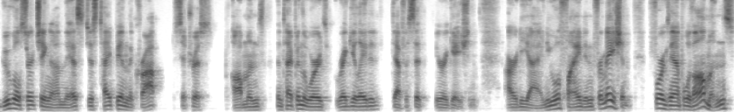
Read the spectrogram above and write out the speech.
Google searching on this, just type in the crop, citrus, almonds, then type in the words regulated deficit irrigation, RDI, and you will find information. For example, with almonds,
